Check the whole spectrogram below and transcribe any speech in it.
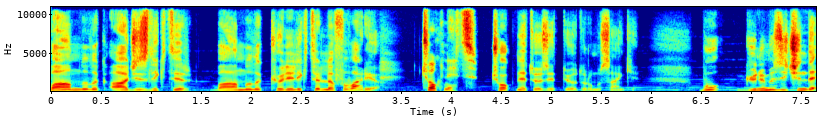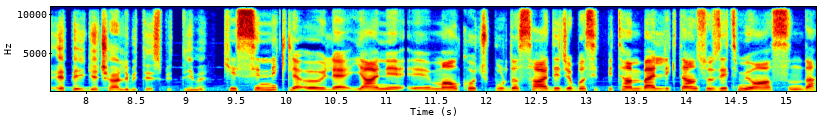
bağımlılık acizliktir, bağımlılık köleliktir lafı var ya, Çok net. çok net özetliyor durumu sanki. Bu günümüz için de epey geçerli bir tespit değil mi? Kesinlikle öyle. Yani e, Malkoç burada sadece basit bir tembellikten söz etmiyor aslında.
